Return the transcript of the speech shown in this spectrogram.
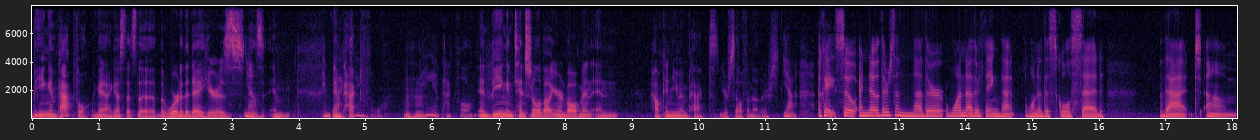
being impactful. Again, I guess that's the, the word of the day here is, Yeah. is Im- impactful. hmm Being impactful. And being intentional about your involvement and how can you impact yourself and others. Yeah. Okay. So I know there's another one other thing that one of the schools said that um,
